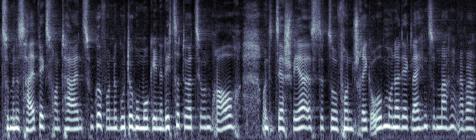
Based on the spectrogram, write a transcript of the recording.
zumindest halbwegs frontalen Zugriff und eine gute homogene Lichtsituation braucht und es sehr schwer ist, das so von schräg oben oder dergleichen zu machen. Aber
